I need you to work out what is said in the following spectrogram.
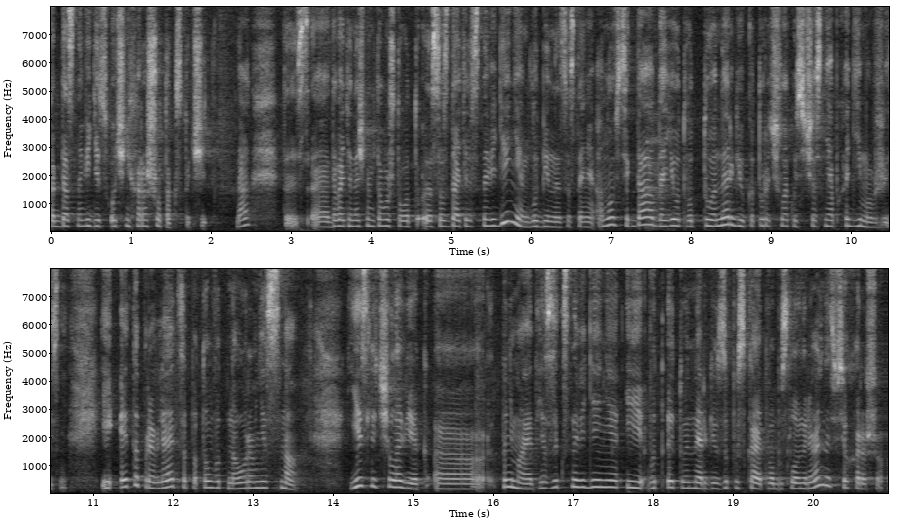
когда сновидец очень хорошо так стучит. Да? То есть э, давайте начнем с того, что вот э, создатель сновидения, глубинное состояние, оно всегда дает вот ту энергию, которая человеку сейчас необходима в жизни. И это проявляется потом вот на уровне сна. Если человек э, понимает язык сновидения и вот эту энергию запускает в обусловленную реальность, все хорошо.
